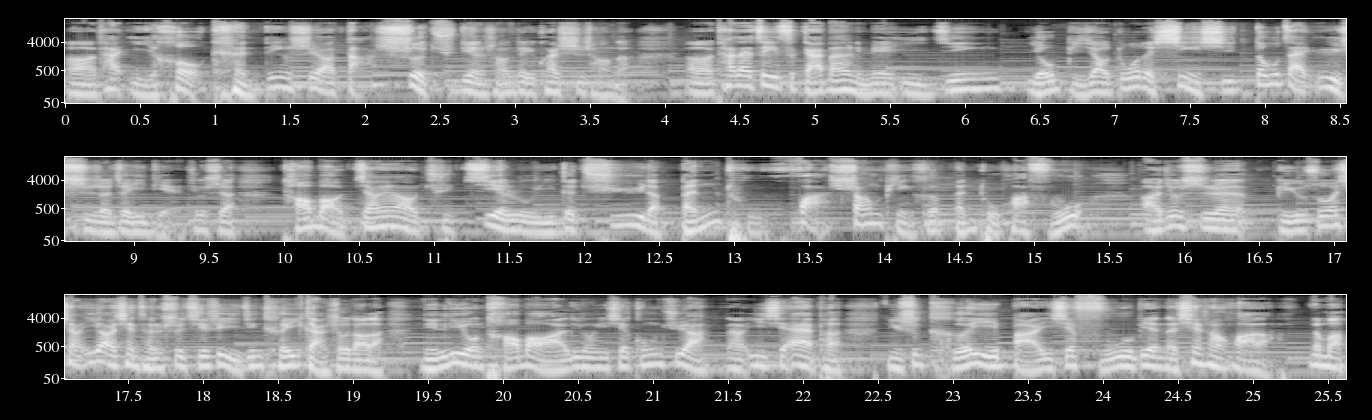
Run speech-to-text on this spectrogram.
呃，它以后肯定是要打社区电商这一块市场的。呃，它在这一次改版里面已经有比较多的信息都在预示着这一点，就是淘宝将要去介入一个区域的本土化商品和本土化服务啊，就是比如说像一二线城市，其实已经可以感受到了，你利用淘宝啊，利用一些工具啊，那一些 app，你是可以把一些服务变得线上化了。那么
